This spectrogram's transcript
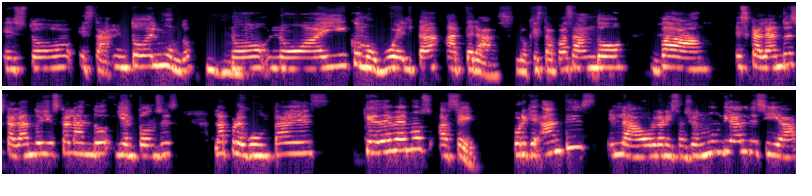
Esto está en todo el mundo, no, no hay como vuelta atrás. Lo que está pasando va escalando, escalando y escalando. Y entonces la pregunta es, ¿qué debemos hacer? Porque antes la Organización Mundial decía,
